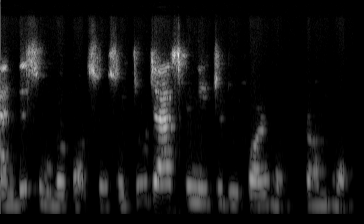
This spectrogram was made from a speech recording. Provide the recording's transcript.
and this homework also. So two tasks you need to do for home from home.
